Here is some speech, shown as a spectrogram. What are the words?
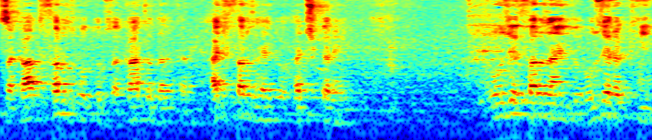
زکوٰۃ فرض ہو تو زکوٰۃ ادا کریں۔ حج فرض ہے تو حج کریں۔ روزے فرض آئیں تو روزے رکھیں۔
